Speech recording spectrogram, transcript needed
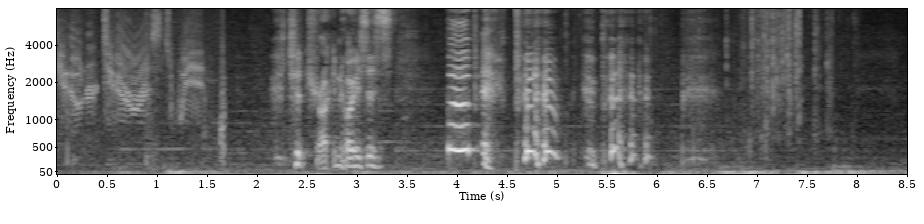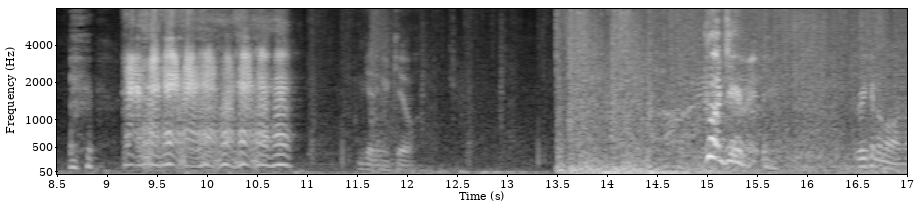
Counter terrorists win. To truck noises. Boop, boop, boop. I'm getting a kill. God damn it! Three coming along.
